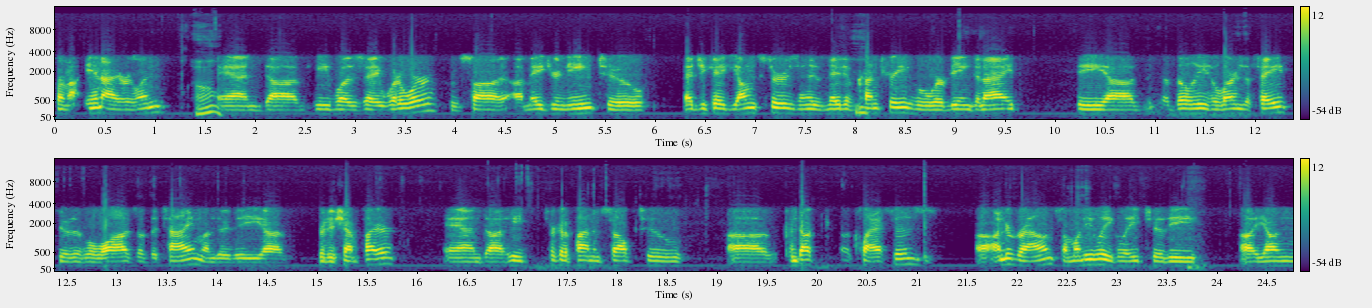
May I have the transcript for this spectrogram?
from in Ireland. Oh, and uh, he was a widower who saw a major need to educate youngsters in his native country who were being denied the uh, ability to learn the faith due to the laws of the time under the uh, British Empire, and uh, he took it upon himself to uh, conduct uh, classes uh, underground, somewhat illegally, to the young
